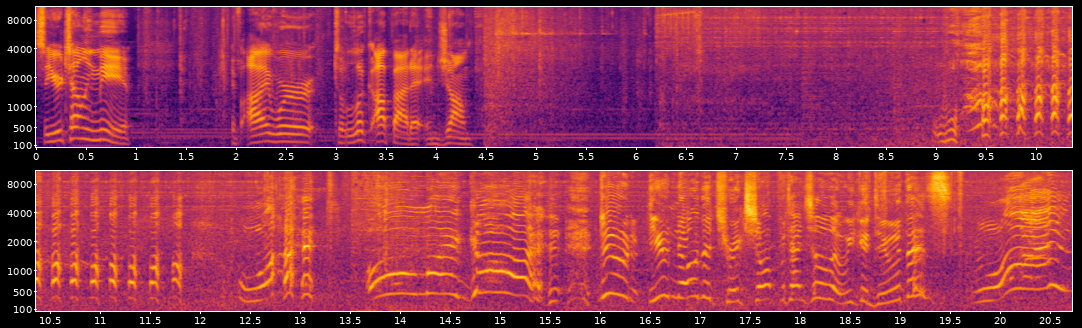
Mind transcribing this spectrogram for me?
So you're telling me if I were to look up at it and jump. What? Oh my god! Dude, do you know the trick shot potential that we could do with this? What?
